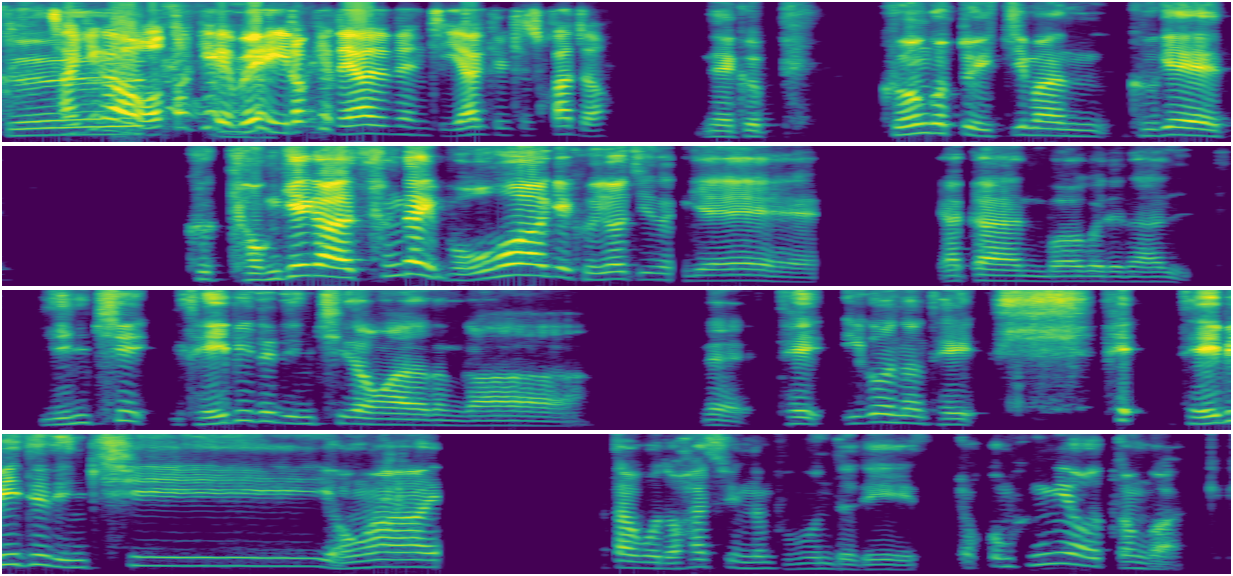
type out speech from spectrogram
그 자기가 어떻게 네. 왜 이렇게 돼야 되는지 이야기를 계속하죠. 네, 그 그런 것도 있지만 그게 그 경계가 상당히 모호하게 그려지는 게 약간 뭐라고 해야 되나 린치 데이비드 린치 영화라던가 네, 데, 이거는 데, 페, 데이비드 린치 영화였다고도 할 수 있는 부분들이 조금 흥미로웠던 것 같아요.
